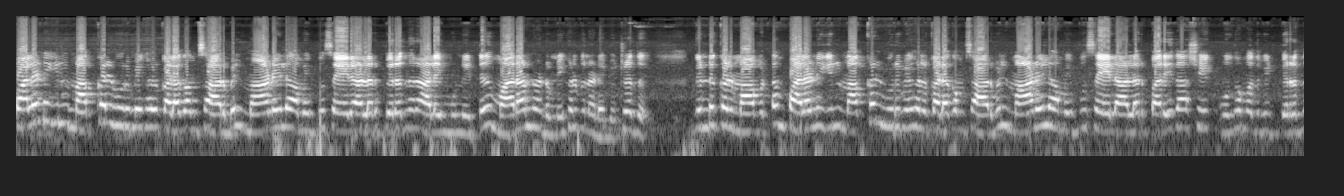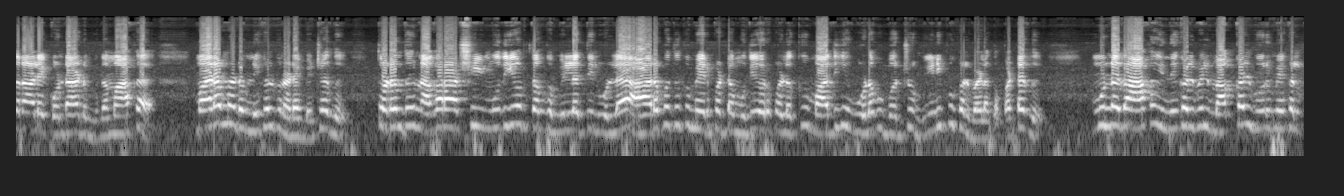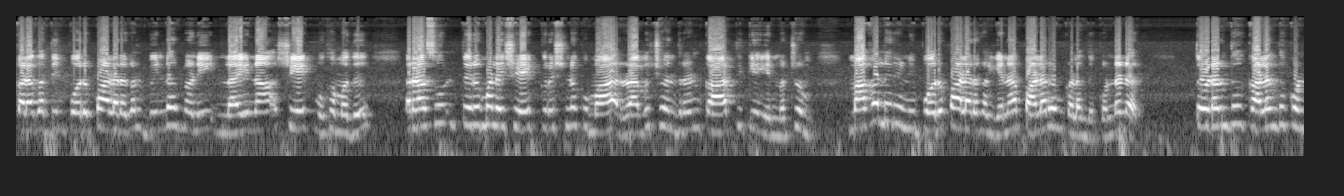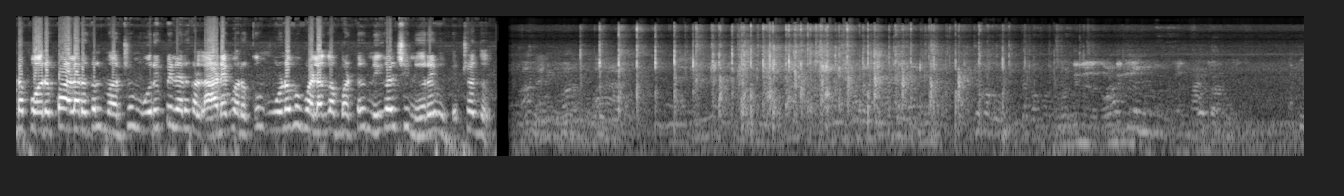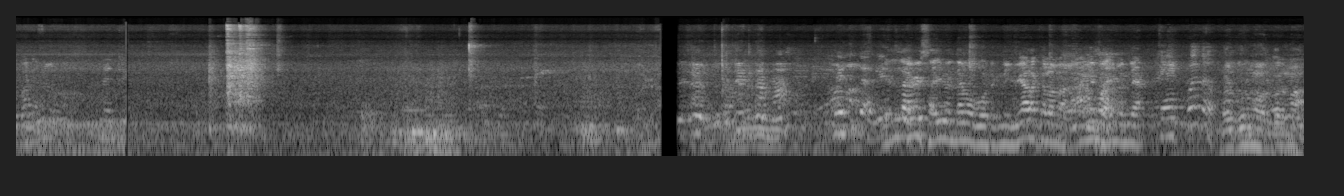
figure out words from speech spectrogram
பழனியில் மக்கள் உரிமைகள் கழகம் சார்பில் மாநில அமைப்பு செயலாளர் பிறந்த நாளை முன்னிட்டு மரம் நடும் நிகழ்வு நடைபெற்றது. திண்டுக்கல் மாவட்டம் பழனியில் மக்கள் உரிமைகள் கழகம் சார்பில் மாநில அமைப்பு செயலாளர் பரிதா ஷேக் முகமதுவின் பிறந்த நாளை கொண்டாடும் விதமாக மரம் நடும் நிகழ்வு நடைபெற்றது. தொடர்ந்து நகராட்சி முதியோர் தங்கும் இல்லத்தில் உள்ள அறுபதுக்கும் மேற்பட்ட முதியோர்களுக்கு மதிய உணவு மற்றும் இனிப்புகள் வழங்கப்பட்டது. முன்னதாக இந்நிகழ்வில் மக்கள் உரிமைகள் கழகத்தின் பொறுப்பாளர்கள் பின்னர்மணி லைனா ஷேக் முகமது ரசூல் திருமலை ஷேக் கிருஷ்ணகுமார் ரவிச்சந்திரன் கார்த்திகேயன் மற்றும் மகளிரணி பொறுப்பாளர்கள் என பலரும் கலந்து கொண்டனர். தொடர்ந்து கலந்து கொண்ட பொறுப்பாளர்கள் மற்றும் உறுப்பினர்கள் அனைவருக்கும் உணவு வழங்கப்பட்டு நிகழ்ச்சி நிறைவு பெற்றது. எல்லாமே சைவம் தான் போட்டு நீ வியாழக்கிழமை நானே சைவம் தான். ஒரு குருமா ஒரு குருமா.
